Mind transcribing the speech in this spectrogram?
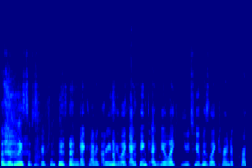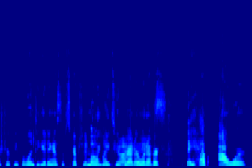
but then these subscription things can get kind of crazy. Like I think I feel like YouTube is like trying to pressure people into getting a subscription to oh YouTube God, Red or whatever. is. They have hour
